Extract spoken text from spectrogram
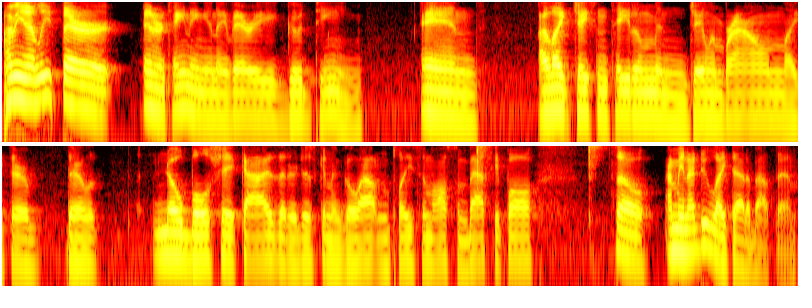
I mean, at least they're entertaining and a very good team, and I like Jayson Tatum and Jaylen Brown. Like they're they're no bullshit guys that are just going to go out and play some awesome basketball. So, I mean, I do like that about them.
